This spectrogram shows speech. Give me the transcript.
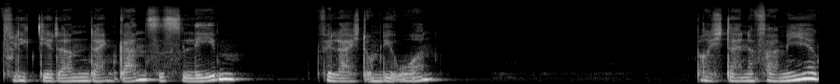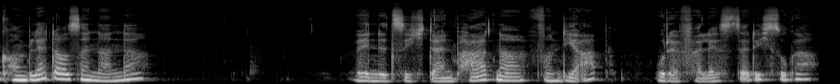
Fliegt dir dann dein ganzes Leben vielleicht um die Ohren? Bricht deine Familie komplett auseinander? Wendet sich dein Partner von dir ab oder verlässt er dich sogar?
